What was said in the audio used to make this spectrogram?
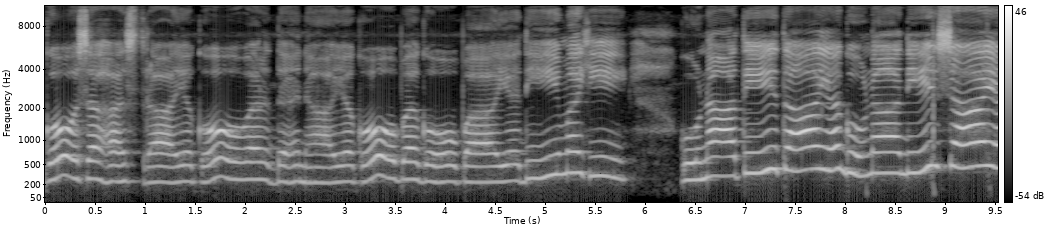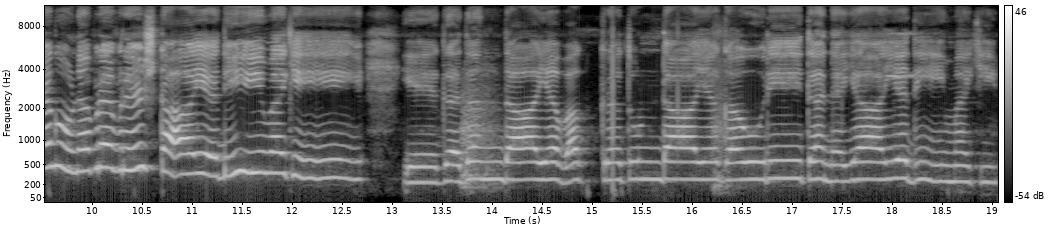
ഗോസഹസ്രായ ഗോവർദ്ധനായ ഗോപഗോപായ ധീമഹി ഗുണാതീതായ ഗുണാധീശായ ഗുണപ്രവൃഷ്ടായ ധീമഹി. ഏകദന്തായ വക്രതുണ്ടായ ഗൗരീതനയായ ധീമഹി.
